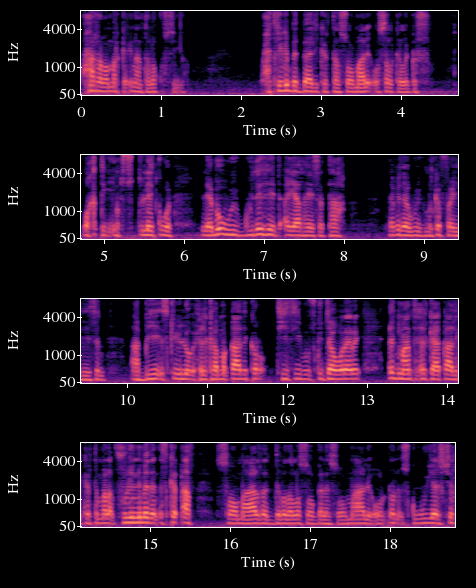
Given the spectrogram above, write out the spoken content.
waxaan rabaa marka inaan talo ku siiyo. Waxaad kaga badbaadi kartaa soomaali oo salka la gasho. Waqtiga intu laba wiig gudaheed ayaad haysataa. Labadaa wiig ma ka faa'iidaysan abiye iska ilo xilkaa ma qaadi karo tiisii buu isku jaawareeray cid maanta xilkaa qaadi karta mala fulinimadan iska dhaaf. Soomaalida dibada la soo galay soomaali oo dhan iskugu yar shir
